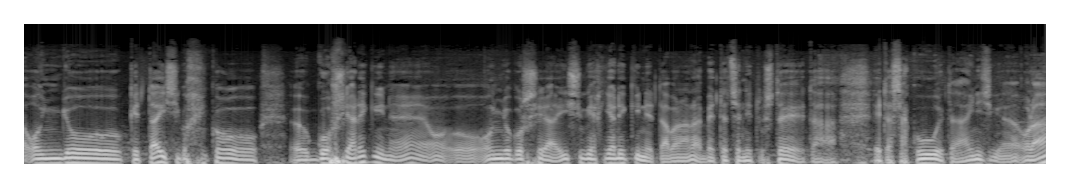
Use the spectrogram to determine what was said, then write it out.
onjo keta izikoareko uh, goziarekin, eh? onjo gozia izugarriarekin eta banara, betetzen dituzte eta eta saku eta hainiz ora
